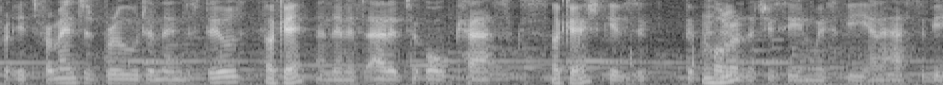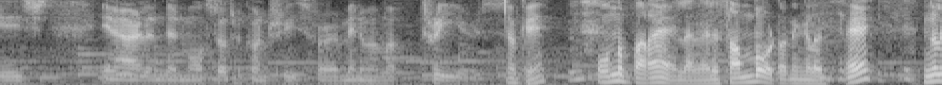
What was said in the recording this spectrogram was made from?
For, it's fermented, brewed, and then distilled. Okay. And then it's added to oak casks, Okay. which gives it the color that you see in whiskey, and it has to be aged in Ireland and most other countries for a minimum of three years. Okay. ഒന്നും പറയാനില്ല എന്തായാലും സംഭവം കേട്ടോ നിങ്ങൾ ഏ നിങ്ങൾ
